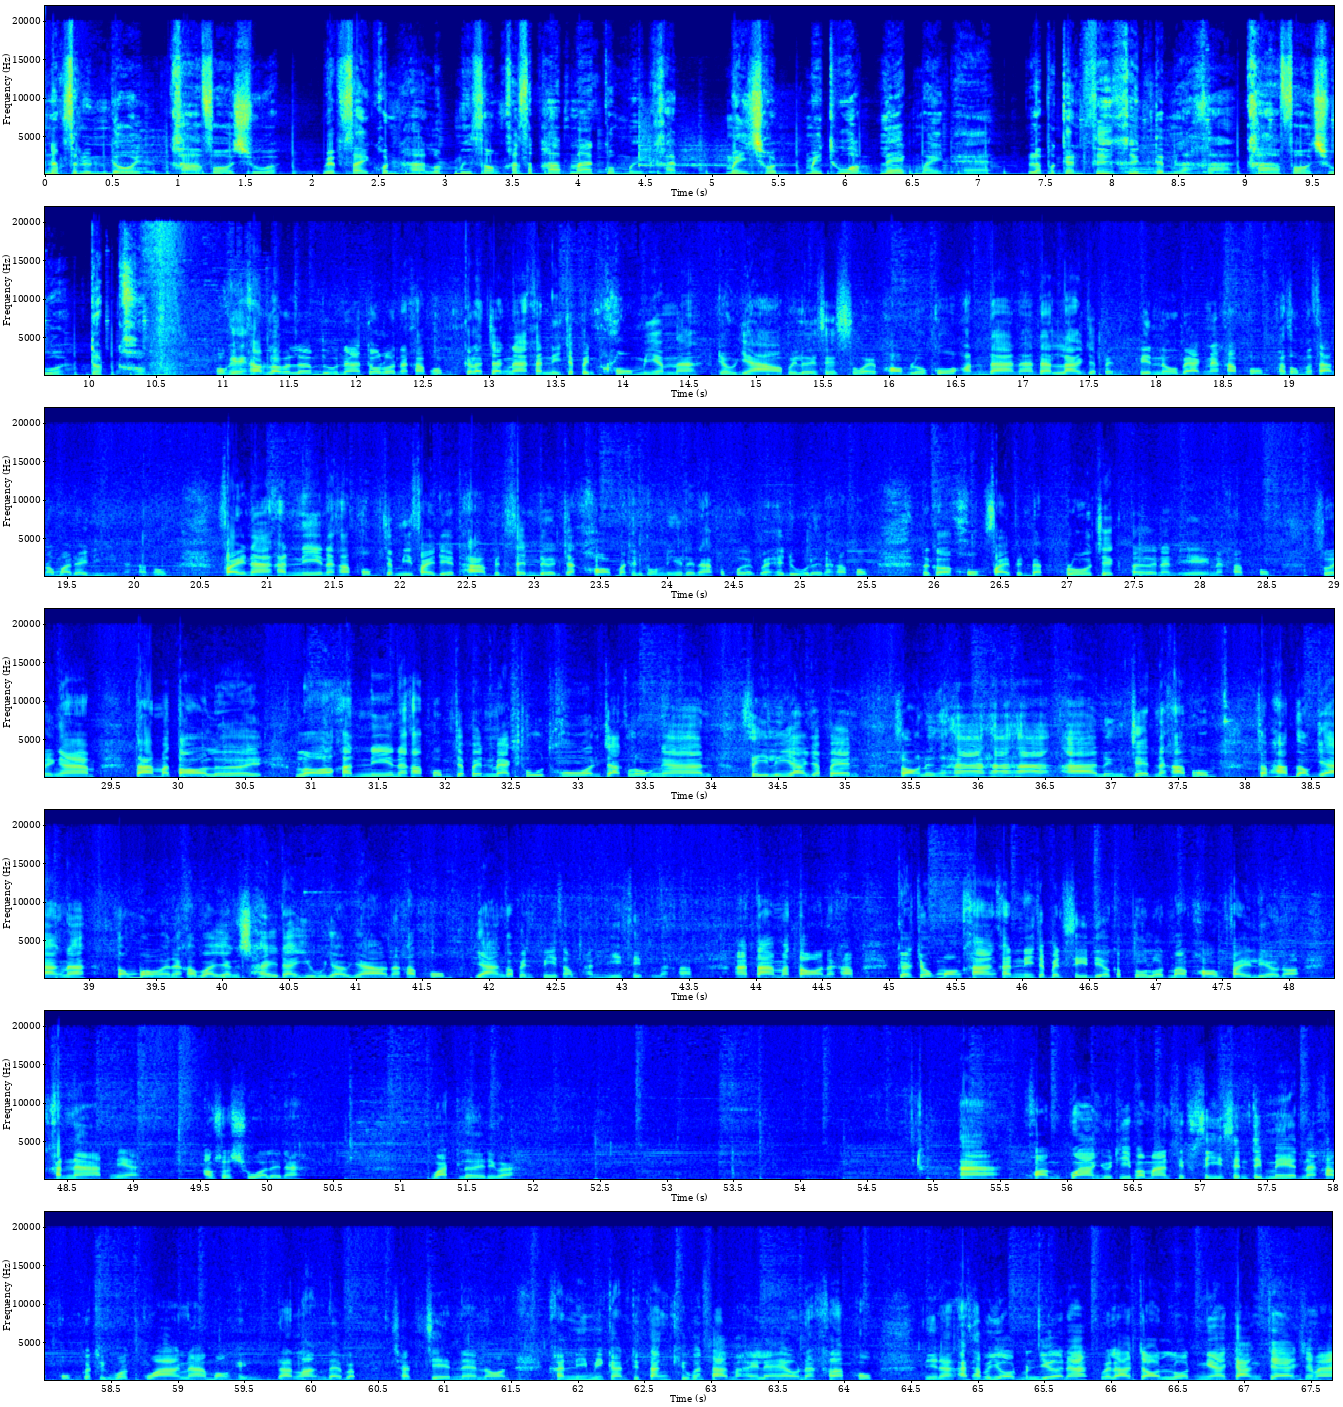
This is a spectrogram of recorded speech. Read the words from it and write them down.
สนับสนุนโดย Car for Sure เว็บไซต์ค้นหารถมือสองคันสภาพมากกว่าหมื่นคัน ไม่ชนไม่ท่วมเลขไม่แท้รับประกันซื้อคืนเต็มราคา carforsure.com โอเคครับ เรามาเริ่มดูหน้าตัวรถนะครับผมกระจังหน้าคันนี้จะเป็นโครเมียมนะ ยาวๆไปเลยสวยๆ พร้อมโลโก้ Honda นะ ด้านล่างจะเป็นเปียโนแบ็กนะครับผมผสมผสานออกมาได้ดีนะครับผม ไฟหน้าคันนี้นะครับผมจะมีไฟเดย์ไทม์เป็นเส้นเดินจากขอบมาถึงตรงนี้เลยนะ ผมเปิดไว้ให้ดูเลยนะครับผม แล้วก็โคมไฟเป็นแบบโปรเจคเตอร์นั่นเองนะครับผมสวยงาม ตามมาต่อเลย ล้อคันนี้นะครับผมจะเป็นแม็กทูโทนจากโรงงาน ซีรีส์ยางจะเป็น 21555 R17 นะครับผมสภาพดอกยางนะ ต้องบอกเลยนะครับว่ายังใช้ได้อยู่ยาวๆนะครับผมยางก็เป็นปี 2020 นะครับอะตามมาต่อนะครับ กระจกมองข้างคันนี้จะเป็นสีเดียวกับตัวรถมาพร้อมไฟเลี้ยวเนาะขนาดเนี่ยเอาชัวร์เลยนะ วัดเลยดีกว่า อ่าความกว้างอยู่ที่ประมาณ 14 เซนติเมตรนะครับผมก็ถือว่ากว้างนะมองเห็นด้านหลังได้แบบชัดเจนแน่นอน คันนี้มีการติดตั้งคิ้วกันศาสตร์มาให้แล้วนะครับผมนี่นะอัตประโยชน์มันเยอะนะ เวลาจอดรถเงี้ยกลางแจ้งใช่ไหม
